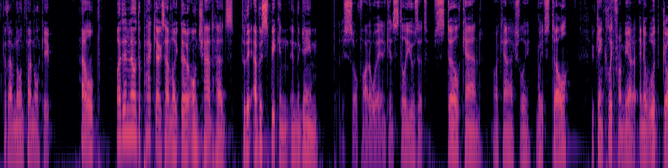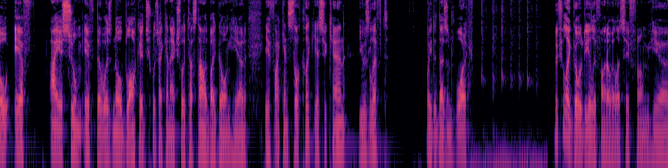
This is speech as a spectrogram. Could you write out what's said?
because I have no infernal cape. Help! I didn't know the Packyaks had like their own chat heads. Do they ever speak in, in the game? That is so far away and you can still use it. Still can. I can actually. Wait, still? You can click from here and it would go if, I assume if there was no blockage, which I can actually test out by going here. If I can still click, yes you can. Use lift. Wait, it doesn't work. If you like go really far away, let's say from here,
